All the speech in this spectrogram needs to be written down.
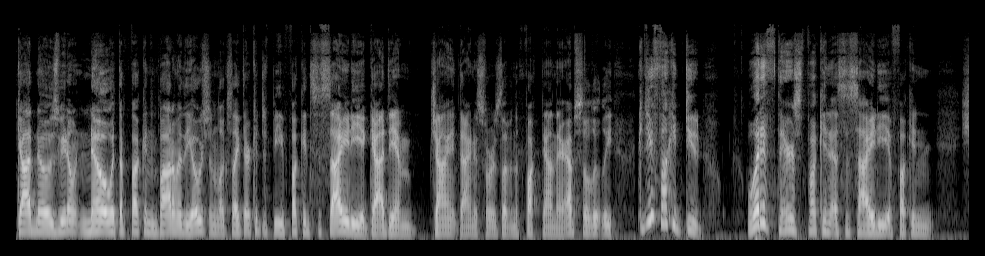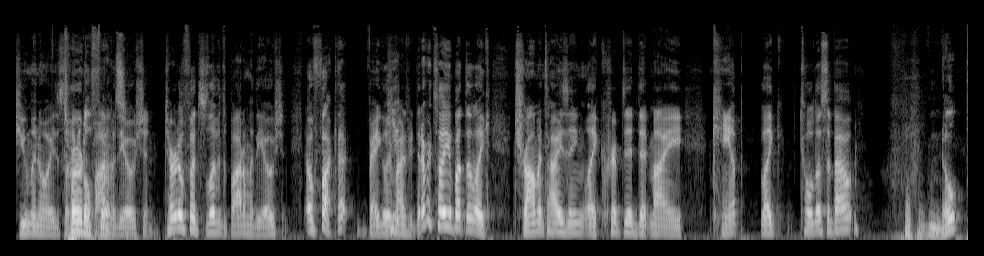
God knows we don't know what the fucking bottom of the ocean looks like. There could just be fucking society of goddamn giant dinosaurs living the fuck down there. Absolutely. Could you fucking dude? What if there's fucking a society of fucking humanoids living at the bottom of the ocean? Turtlefoots live at the bottom of the ocean. Oh fuck, that vaguely reminds me. Did I ever tell you about the like traumatizing like cryptid that my camp like told us about? nope.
